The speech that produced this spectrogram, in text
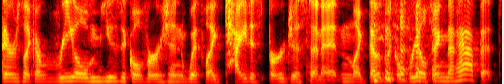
there's like a real musical version with like Tituss Burgess in it. And like, that was like a real thing that happened.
